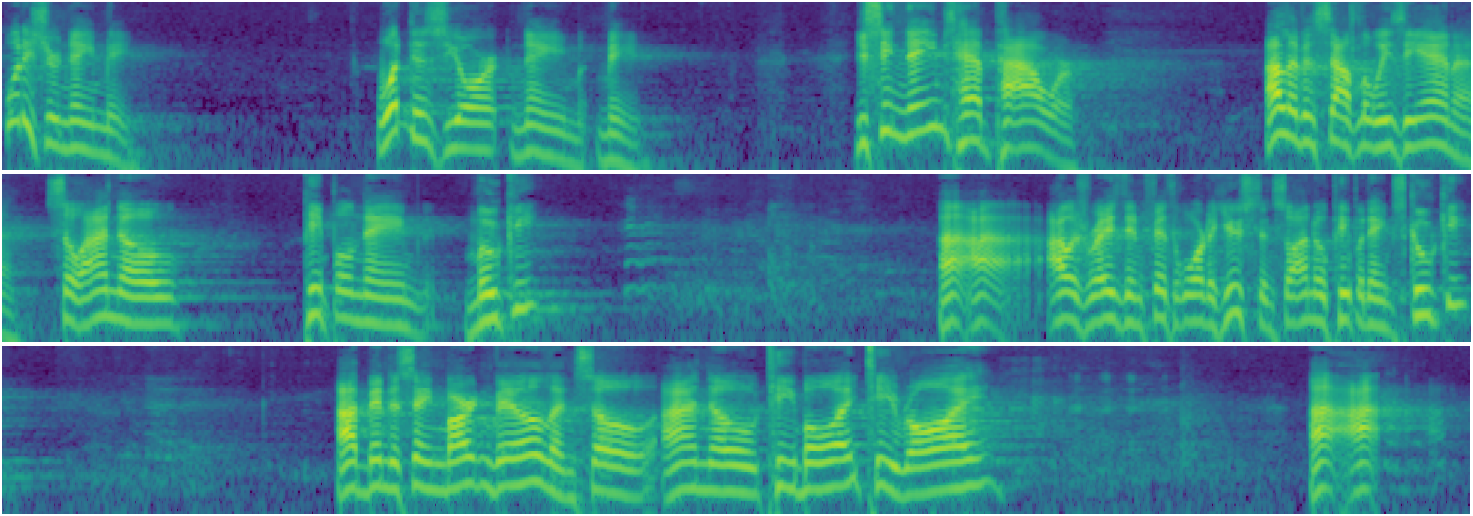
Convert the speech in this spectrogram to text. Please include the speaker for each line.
Speaker 1: What does your name mean? What does your name mean? You see, names have power. I live in South Louisiana, so I know people named Mookie. I, I, I, was raised in Fifth Ward of Houston, so I know people named Skookie. I've been to St. Martinville, and so I know T Boy, T Roy. I,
